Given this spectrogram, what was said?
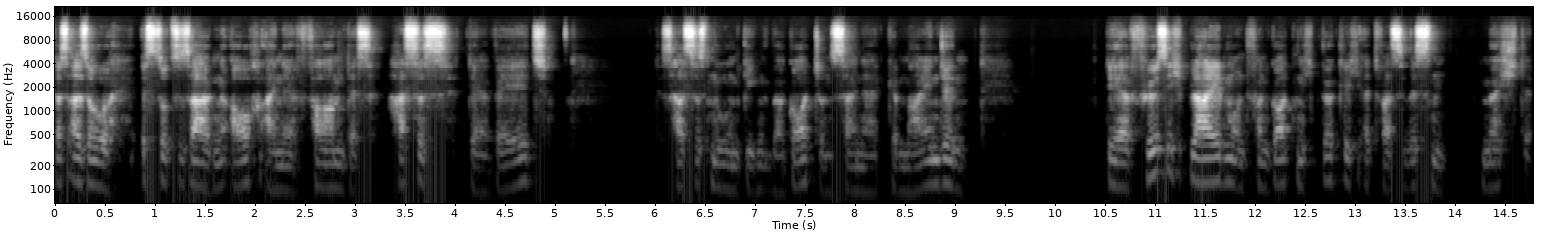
Das also ist sozusagen auch eine Form des Hasses der Welt, des Hasses nun gegenüber Gott und seiner Gemeinde, der für sich bleiben und von Gott nicht wirklich etwas wissen möchte.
